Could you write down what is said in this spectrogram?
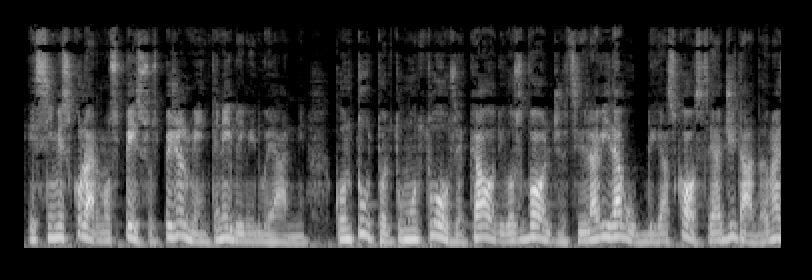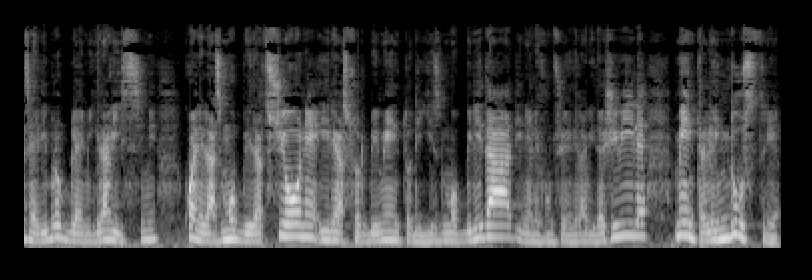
e si mescolarono spesso, specialmente nei primi due anni, con tutto il tumultuoso e caotico svolgersi della vita pubblica scossa e agitata da una serie di problemi gravissimi quali la smobilitazione, il riassorbimento degli smobilitati nelle funzioni della vita civile, mentre le industrie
